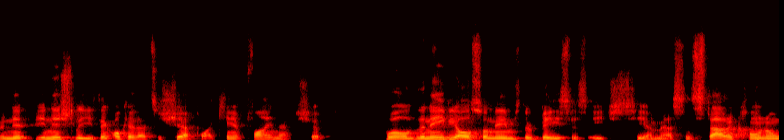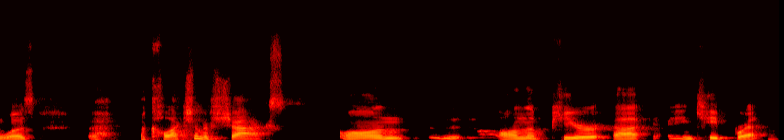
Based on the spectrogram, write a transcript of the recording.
in, initially you think, okay, that's a ship. Well, I can't find that ship. Well, the Navy also names their bases HCMS, and Stadacona was a collection of shacks on on the pier at, in Cape Breton.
